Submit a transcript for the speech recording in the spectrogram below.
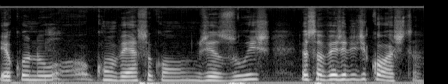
Eu quando converso com Jesus, eu só vejo ele de costa,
